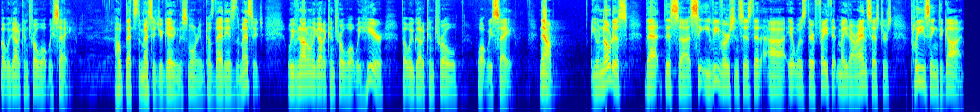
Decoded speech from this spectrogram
but we got to control what we say. I hope that's the message you're getting this morning because that is the message. We've not only got to control what we hear, but we've got to control what we say. Now, you'll notice that this uh, CEV version says that uh, it was their faith that made our ancestors pleasing to God.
